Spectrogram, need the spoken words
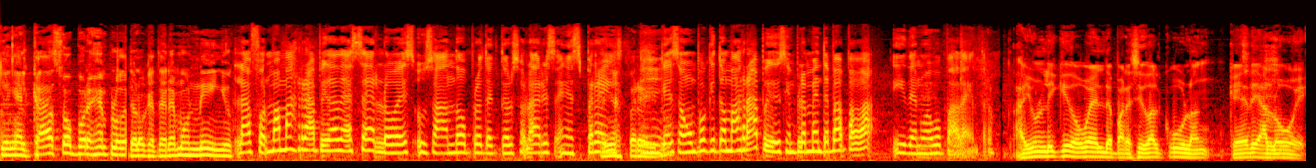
Y en el caso, por ejemplo, de lo que tenemos niños, La forma más rápida de hacerlo es usando protectores solares en spray, En spray. que son un poquito más rápidos y simplemente pa, pa, pa, y de nuevo para adentro. Hay un líquido verde parecido al Coolan que es de aloe.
